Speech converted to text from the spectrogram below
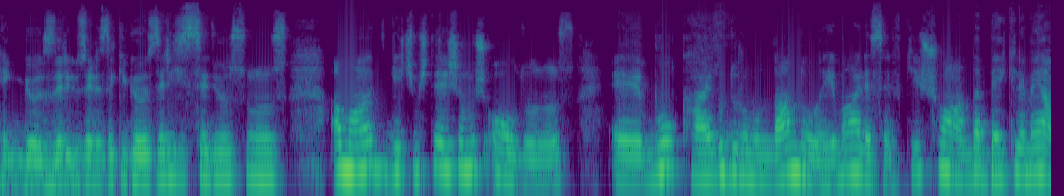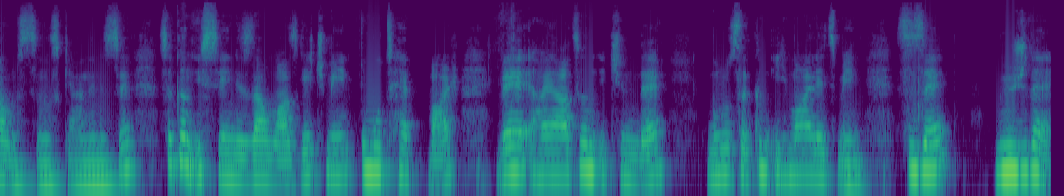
gözleri üzerinizdeki gözleri hissediyorsunuz. Ama geçmişte yaşamış olduğunuz e, bu kaygı durumundan dolayı maalesef ki şu anda beklemeye almışsınız kendinizi. Sakın isteğinizden vazgeçmeyin. Umut hep var ve hayatın içinde bunu sakın ihmal etmeyin. Size müjde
